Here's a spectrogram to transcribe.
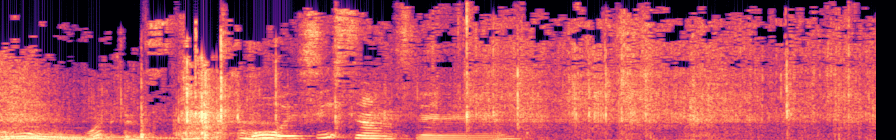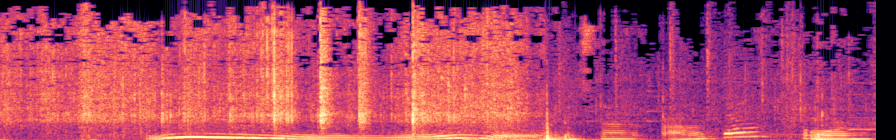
Oh, what is that? Oh, I see something. Ooh. Is that or?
